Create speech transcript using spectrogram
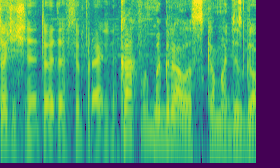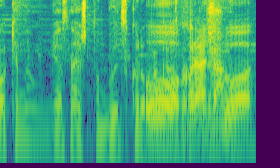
точечное, то это все правильно. Как вам игралось с команде с Галкиным? Я знаю, что будет скоро О, хорошо.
